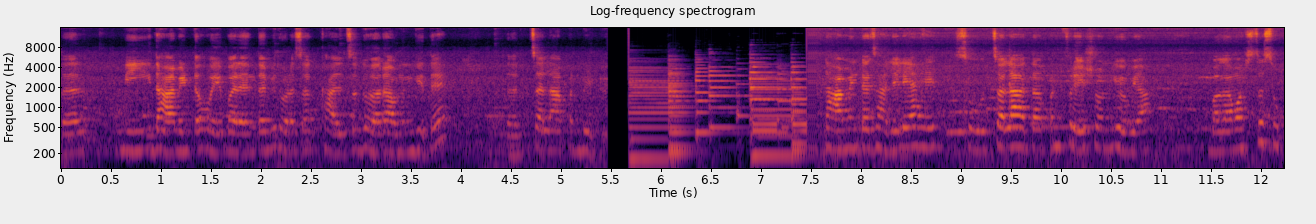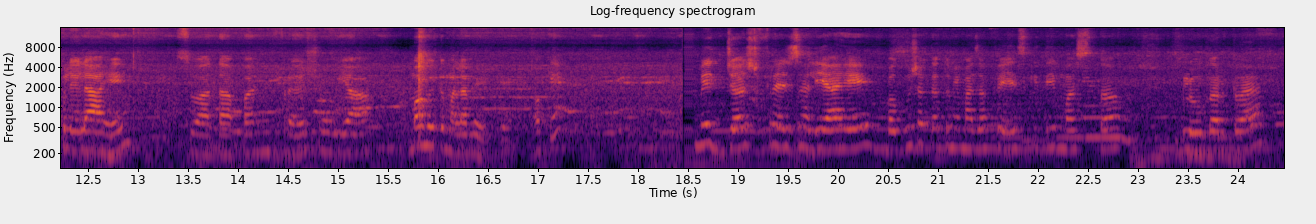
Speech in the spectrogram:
तर मी दहा मिनटं होईपर्यंत मी थोडंसं खालचं घर आवरून घेते. तर चला आपण भेटू दहा मिनटं झालेली आहेत. सो चला आता आपण फ्रेश होऊन घेऊया. बघा मस्त सुकलेलं आहे. सो आता आपण फ्रेश होऊया. मग मी तुम्हाला भेटते. ओके मी जस्ट फ्रेश झाली आहे. बघू शकता तुम्ही माझा फेस किती मस्त ग्लो करतो आहे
